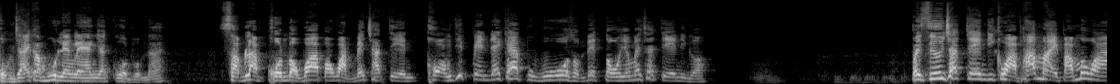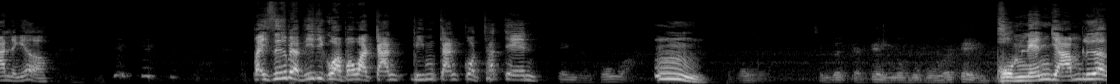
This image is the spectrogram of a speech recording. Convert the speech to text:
ผมใช้คำพูดแรงๆ อย่าโกรธผมนะสำหรับคนบอกว่าประวัติไม่ชัดเจน ของที่เป็นได้แค่ปู่ภูสมเด็จโตยังไม่ชัดเจนอีกเหรออืม ไปซื้อชัดเจนดีกว่าพระใหม่ปั๊มเมื่อวานอย่างเงี้ยเหรอ ไปซื้อแบบนี้ดีกว่าประวัติการพิมพ์การกดชัดเจน เก่งทั้งคู่อะอืม โอ้โหสมเด็จก็เก่งหลวงปู่ปู่ก็เก่งผมเน้นย้ำเรื่อง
